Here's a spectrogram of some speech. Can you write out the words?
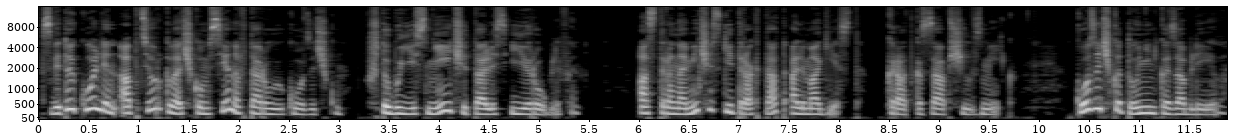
Святой Коллин обтер клочком сена вторую козочку, чтобы яснее читались иероглифы. «Астрономический трактат Альмагест», — кратко сообщил Змейк. Козочка тоненько заблеяла.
